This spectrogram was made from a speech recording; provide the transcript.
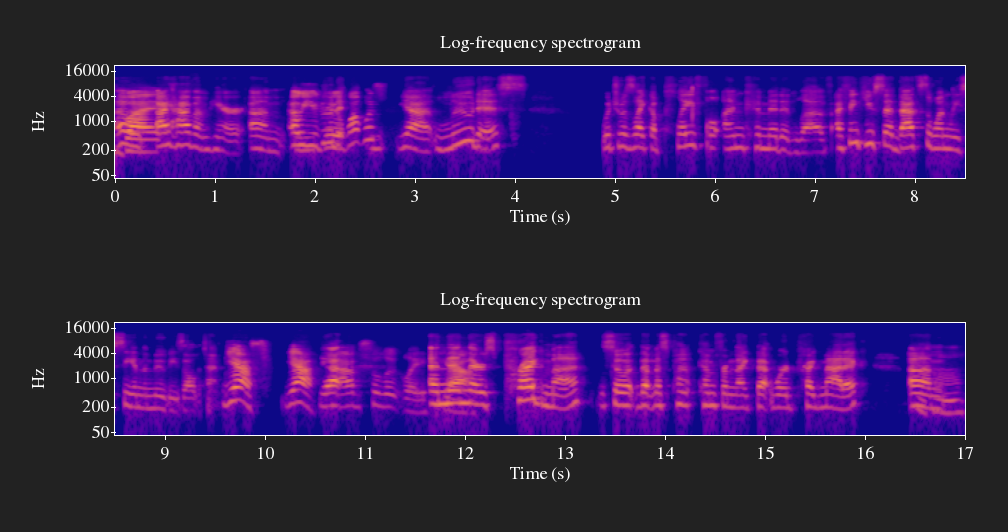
Oh, but I have them here. Um, Oh, you do? What was- Yeah, ludus, which was like a playful, uncommitted love. I think you said that's the one we see in the movies all the time. yes yeah Yeah. absolutely And yeah. then there's pragma, so that must come from like that word pragmatic. Um, Mhm.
